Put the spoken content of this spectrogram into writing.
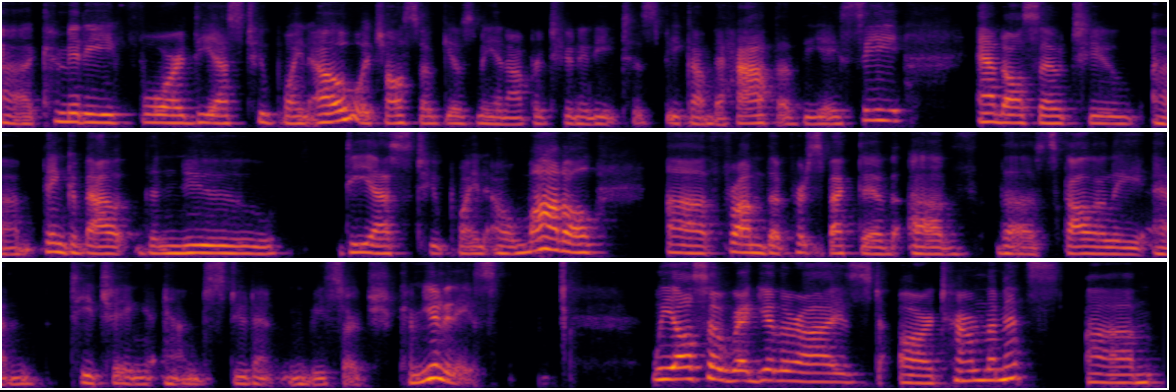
uh, committee for DS 2.0, which also gives me an opportunity to speak on behalf of the AC and also to um, think about the new DS 2.0 model uh, from the perspective of the scholarly and teaching and student and research communities. We also regularized our term limits um,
